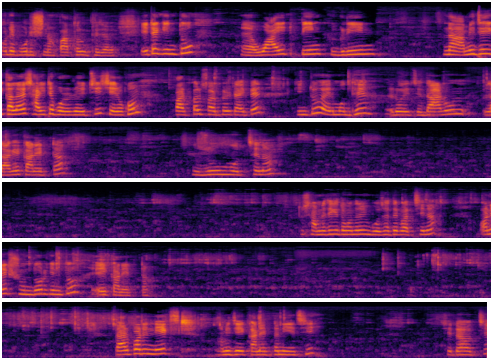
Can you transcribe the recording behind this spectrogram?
ওটা পড়িস না, পাথর উঠে যাবে। এটা কিন্তু হোয়াইট পিঙ্ক গ্রিন না, আমি যেই কালারের শাড়িটা পরে রয়েছি সেরকম পার্পল পার্পল টাইপের কিন্তু এর মধ্যে রয়েছে। দারুণ লাগে কানেরটা। জুম হচ্ছে না। তো সামনে থেকে তোমাদের আমি বোঝাতে পারছি না। অনেক সুন্দর কিন্তু এই কানেরটা। তারপরে নেক্সট আমি যে কানেরটা নিয়েছি, সেটা হচ্ছে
